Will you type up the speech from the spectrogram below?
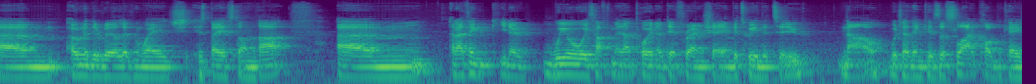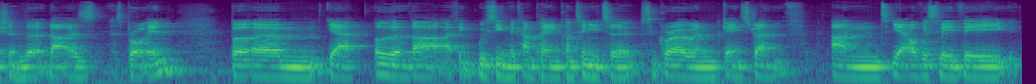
Um, only the real living wage is based on that. Um, and I think, you know, we always have to make that point of differentiating between the two now, which I think is a slight complication that that has, has brought in. But um, yeah, other than that, I think we've seen the campaign continue to, to grow and gain strength. And yeah, obviously the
